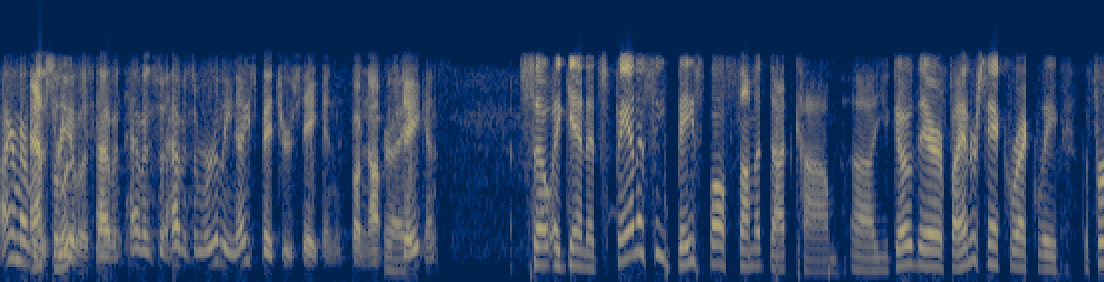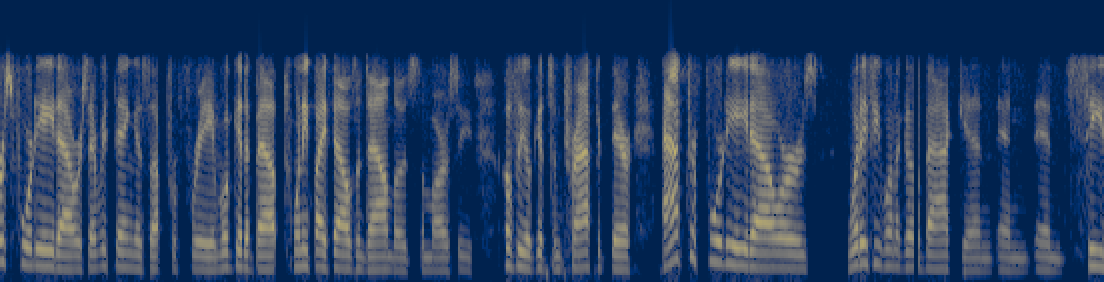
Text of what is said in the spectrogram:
I remember Absolutely. the three of us having having some, having some really nice pictures taken, if I'm not right. mistaken. So again, it's fantasybaseballsummit.com. Uh, you go there. If I understand correctly, the first 48 hours, everything is up for free, and we'll get about 25,000 downloads tomorrow. So you, hopefully, you'll get some traffic there. After 48 hours, what if you want to go back and and and see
